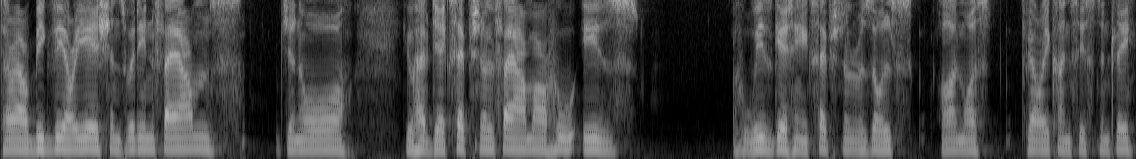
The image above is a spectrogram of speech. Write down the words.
there are big variations within farms. You know, you have the exceptional farmer who is who is getting exceptional results almost very consistently.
